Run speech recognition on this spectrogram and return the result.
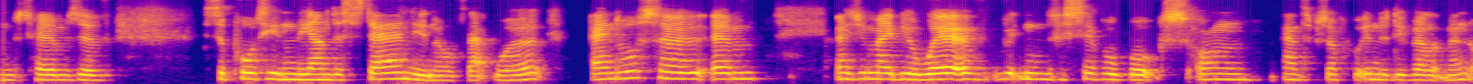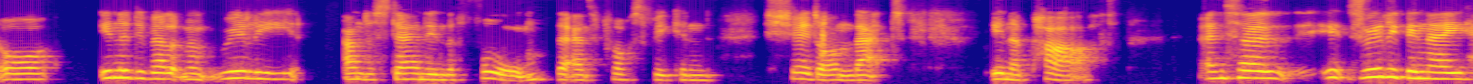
in terms of supporting the understanding of that work and also um, as you may be aware, I've written several books on anthroposophical inner development or inner development really understanding the form that anthroposophy can shed on that inner path. And so it's really been a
